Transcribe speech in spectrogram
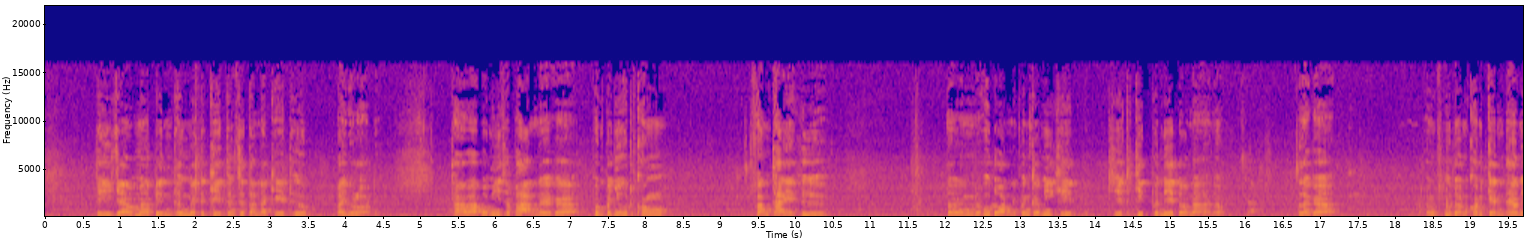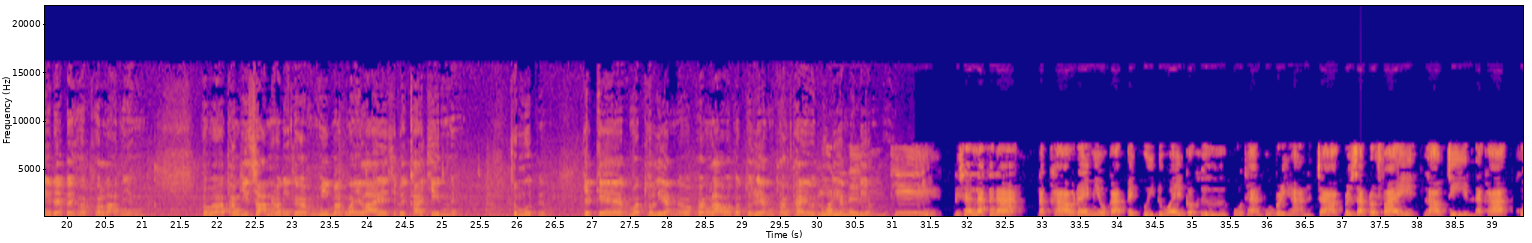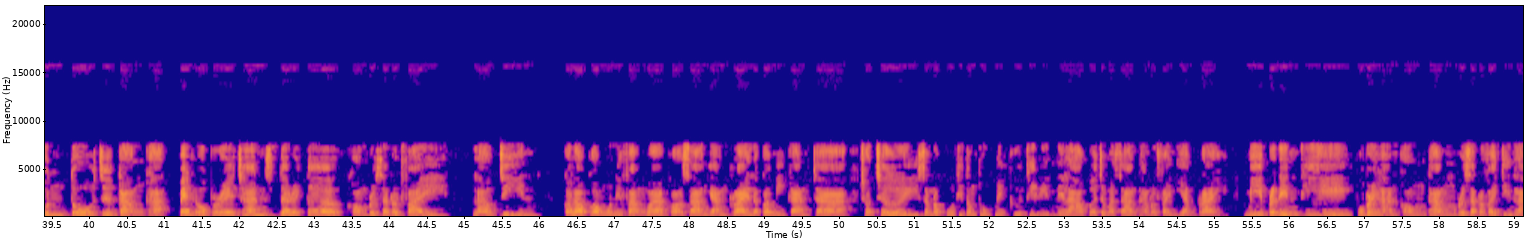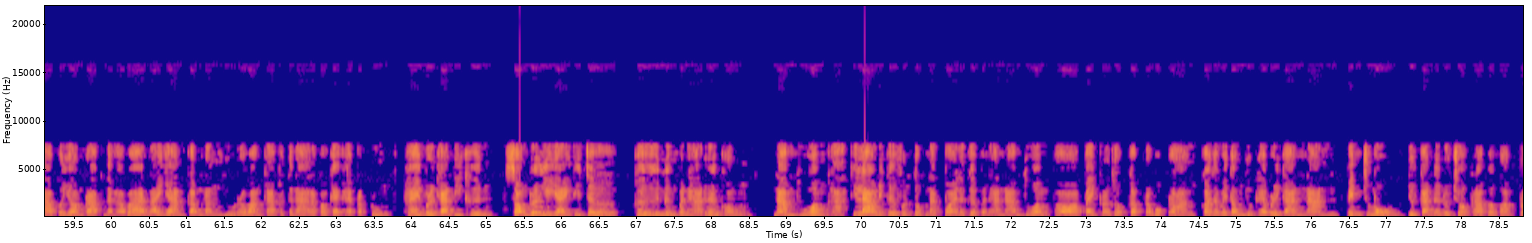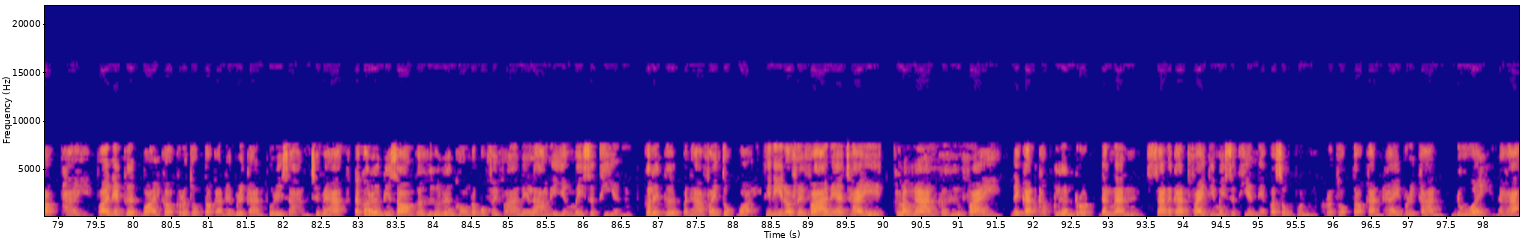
ๆ ที่จะมาเป็นทั้ง metre gauge ทั้ง standard gauge เทื่อไปตลอดถ้าว่าบ่มีสะพานเนี่ยก็ผลประโยชน์ของฝั่งไทยคือ ตอนอุดรเพิ่นก็มีเขตเศรษฐกิจเพิ่นได้ตอนน่ะเนาะแล้วก็อุดรขอนแก่นแถวนี้ได้ไปฮอดโคราชนี่เพราะว่าทางอีสานเฮานี่ก็มีหมากไม้หลายได้สิไปขายจีนนี่สมมุติจะแกมักทุเรียนฟังลาวว่ามักทุเรียนทางไทยรู้คนเรียนหนึ่งเรียนที่ดิฉันและคณะ นักข่าวได้มีโอกาสไปคุยด้วยก็คือผู้แทนผู้บริหารจากบริษัทรถไฟลาวจีนนะคะ คุณตู้จือกังค่ะ เป็น Operations Director ของบริษัทรถไฟลาวจีน ก็เล่าข้อมูลให้ฟังว่าก่อสร้างอย่างไร แล้วก็มีการจะชดเชยสำหรับผู้ที่ต้องถูกเวนคืนที่ดินในลาว เพื่อจะมาสร้างทางรถไฟนี้อย่างไร มีประเด็นที่ผู้บริหารของทางบริษัทรถไฟจีนลาวก็ยอมรับนะคะว่าหลายอย่างกำลังอยู่ระหว่างการพัฒนาแล้วก็แก้ไขปรับปรุงให้บริการดีขึ้นสองเรื่องใหญ่ ๆ ที่เจอคือหนึ่งปัญหาเรื่องของ น้ำท่วมค่ะ ที่ลาวนี่เกิดฝนตกหนักบ่อยและเกิดปัญหาน้ำท่วม พอไปกระทบกับระบบราง ก็ทำให้ต้องหยุดให้บริการนานเป็นชั่วโมง หยุดการเดินรถชั่วคราวเพื่อความปลอดภัย เพราะอันนี้เกิดบ่อยก็กระทบต่อการให้บริการผู้โดยสารใช่ไหมคะแล้วก็เรื่องที่สองก็คือเรื่องของระบบไฟฟ้าในลาวนี่ยังไม่เสถียรก็เลยเกิดปัญหาไฟตกบ่อย ทีนี้รถไฟฟ้าเนี่ยใช้พลังงานก็คือไฟในการขับเคลื่อนรถ ดังนั้นสถานการณ์ไฟที่ไม่เสถียรเนี่ยก็ส่งผลกระทบต่อการให้บริการด้วยนะคะ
